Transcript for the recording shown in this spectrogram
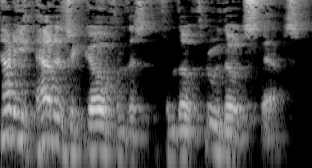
How do you how does it go from this from those through those steps?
